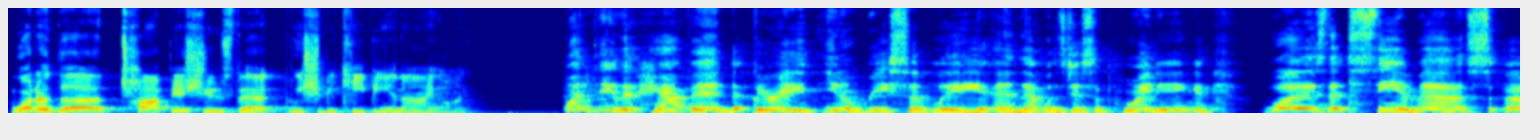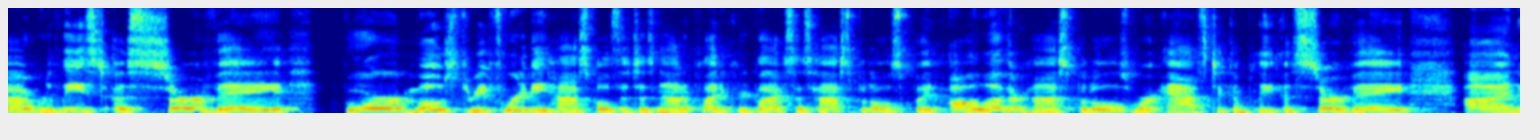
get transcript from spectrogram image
What are the top issues that we should be keeping an eye on? One thing that happened very, you know, recently and that was disappointing was that CMS uh, released a survey for most 340B hospitals. It does not apply to critical access hospitals, but all other hospitals were asked to complete a survey on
